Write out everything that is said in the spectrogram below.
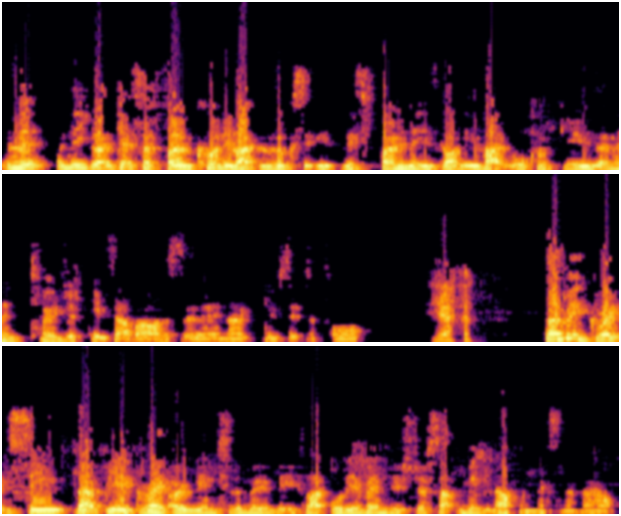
And then, and then he like gets a phone call and he like looks at this phone that he's got and he's like all confused. And then Tony just picks it up and answers it and like gives it to Thor. Yeah. That'd be a great scene. That'd be a great opening to the movie if like all the Avengers just like meeting up and messing about.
